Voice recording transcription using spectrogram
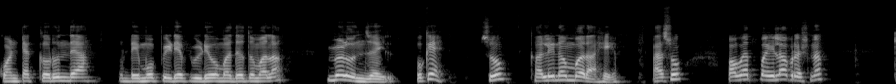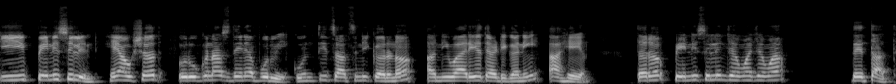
कॉन्टॅक्ट करून द्या. डेमो पी डी एफ व्हिडिओमध्ये तुम्हाला मिळून जाईल. ओके सो खाली नंबर आहे. असो पाहूयात पहिला प्रश्न की पेनिसिलिन हे औषध रुग्णास देण्यापूर्वी कोणती चाचणी करणं अनिवार्य त्या ठिकाणी आहे? तर पेनिसिलिन जेव्हा जेव्हा देतात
